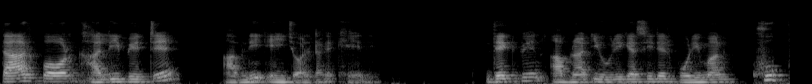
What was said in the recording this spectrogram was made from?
তারপর খালি পেটে আপনি এই জলটাকে খেয়ে নিন। দেখবেন আপনার ইউরিক অ্যাসিডের পরিমাণ খুব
